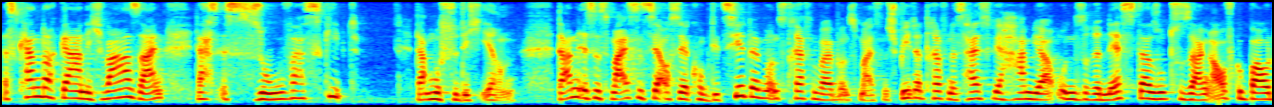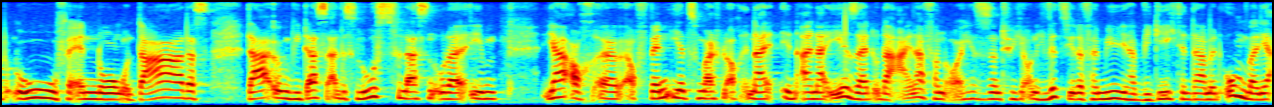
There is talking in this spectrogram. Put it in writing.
Das kann doch gar nicht wahr sein, dass es sowas gibt da musst du dich irren. Dann ist es meistens ja auch sehr kompliziert, wenn wir uns treffen, weil wir uns meistens später treffen. Das heißt, wir haben ja unsere Nester sozusagen aufgebaut und oh, Veränderung und da, das, da irgendwie das alles loszulassen oder eben, ja, auch, äh, auch wenn ihr zum Beispiel auch in einer, in einer Ehe seid oder einer von euch, ist es natürlich auch nicht witzig oder Familie habt, wie gehe ich denn damit um, weil ja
